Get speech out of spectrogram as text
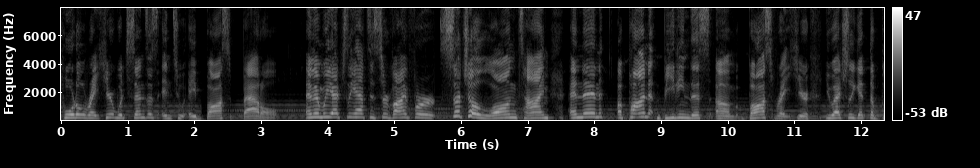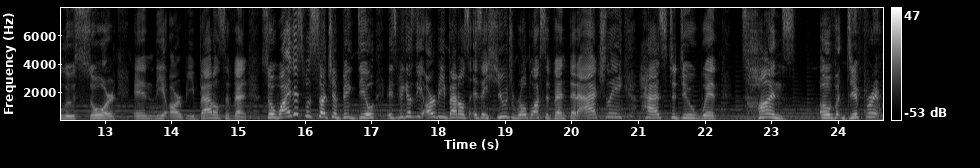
portal right here, which sends us into a boss battle. And then we actually have to survive for such a long time. And then upon beating this um, boss right here, you actually get the blue sword in the RB Battles event. So why this was such a big deal is because the RB Battles is a huge Roblox event that actually has to do with tons of different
